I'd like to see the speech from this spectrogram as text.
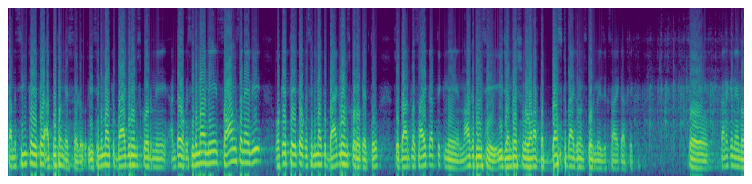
తన సింక్ అయితే అద్భుతంగా ఇస్తాడు ఈ సినిమాకి బ్యాక్గ్రౌండ్ స్కోర్ని అంటే ఒక సినిమాని సాంగ్స్ అనేవి ఒక ఎత్తు అయితే ఒక సినిమాకి బ్యాక్గ్రౌండ్ స్కోర్ ఒక ఎత్తు. సో దాంట్లో సాయి కార్తిక్ని నాకు తెలిసి ఈ జనరేషన్లో one of the best background score music Sai Karthik. So తనకి నేను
